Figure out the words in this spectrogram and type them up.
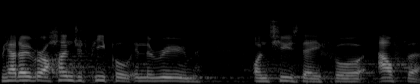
We had over 100 people in the room on Tuesday for Alpha.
